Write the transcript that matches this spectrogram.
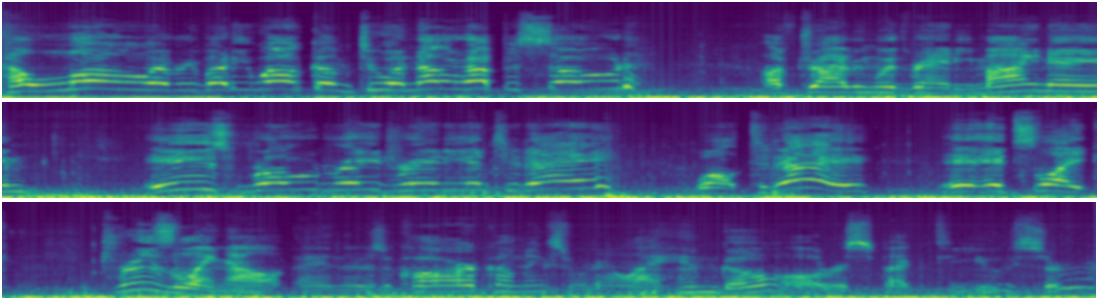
Hello, everybody. Welcome to another episode of Driving with Randy. My name is Road Rage Randy, and today, well, today it's like drizzling out, and there's a car coming, so we're gonna let him go. All respect to you, sir.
